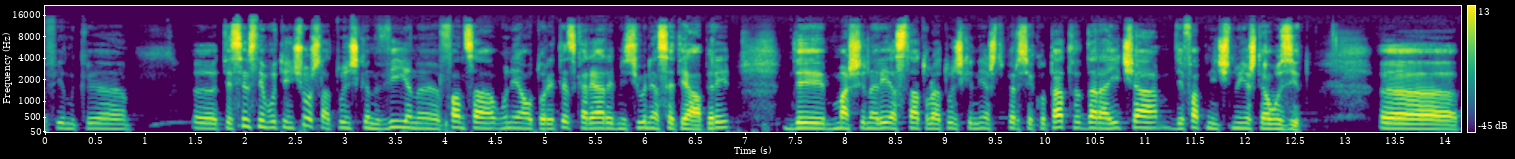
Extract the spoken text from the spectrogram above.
fiindcă ă, te simți neputincioș atunci când vii în fața unei autorități care are misiunea să te apere de mașinăria statului atunci când ești persecutat, dar aici, de fapt, nici nu ești auzit. Ă,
